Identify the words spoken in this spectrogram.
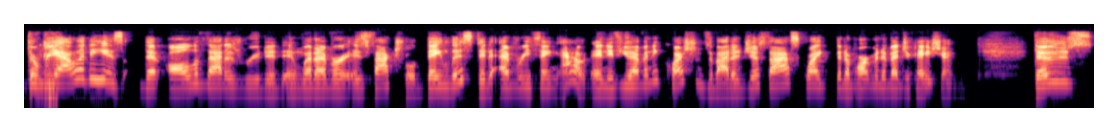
the reality is that all of that is rooted in whatever is factual. They listed everything out. And if you have any questions about it, just ask like the Department of Education. Those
